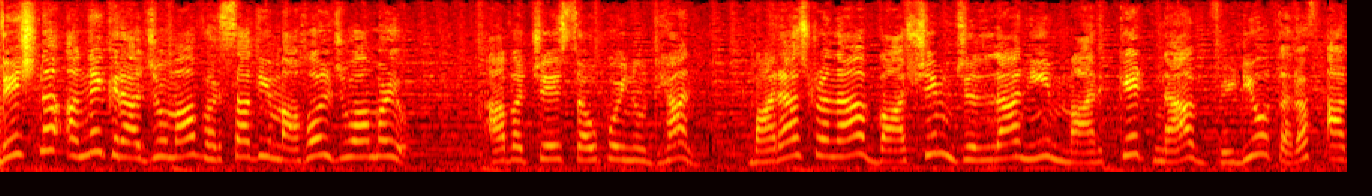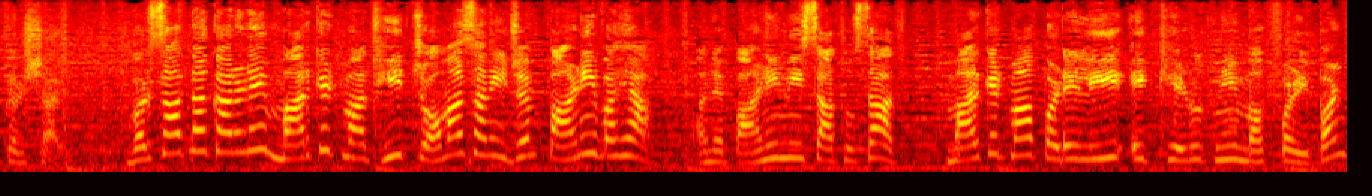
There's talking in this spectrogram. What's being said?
દેશના અનેક રાજ્યોમાં વરસાદી માહોલ જોવા મળ્યો. આ વચ્ચે સૌ કોઈનું ધ્યાન મહારાષ્ટ્રના વાશિમ જિલ્લાની માર્કેટના વીડિયો તરફ આકર્ષાયું. વરસાદના કારણે માર્કેટમાંથી ચોમાસાની જેમ પાણી વહ્યા અને પાણીની સાથોસાથ માર્કેટમાં પડેલી એક ખેડૂતની મગફળી પણ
